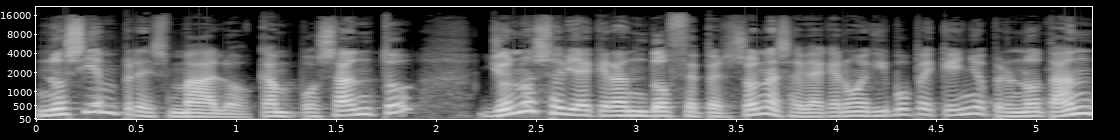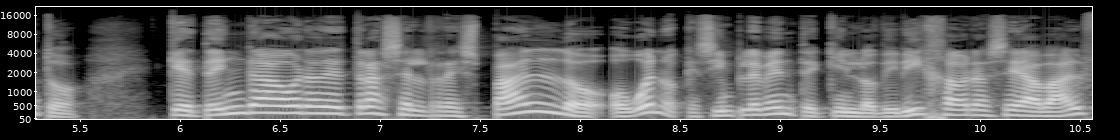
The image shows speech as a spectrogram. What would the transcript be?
No siempre es malo. Camposanto, yo no sabía que eran 12 personas, sabía que era un equipo pequeño, pero no tanto. Que tenga ahora detrás el respaldo, o bueno, que simplemente quien lo dirija ahora sea Valve,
